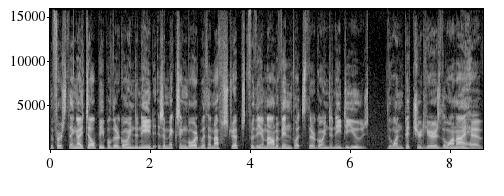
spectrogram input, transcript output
The first thing I tell people they're going to need is a mixing board with enough strips for the amount of inputs they're going to need to use. The one pictured here is the one I have.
